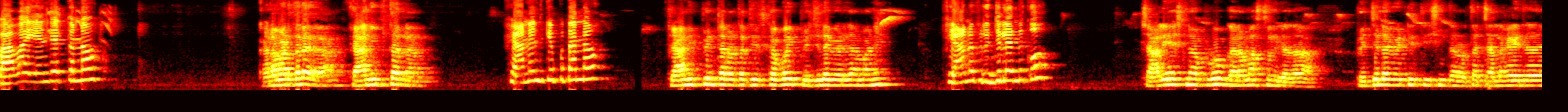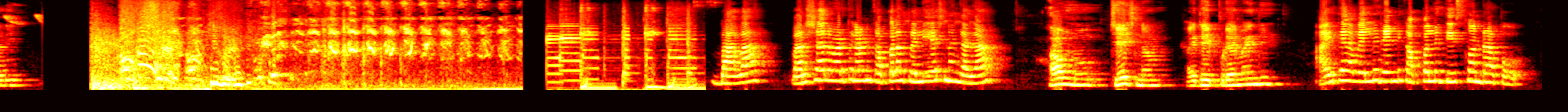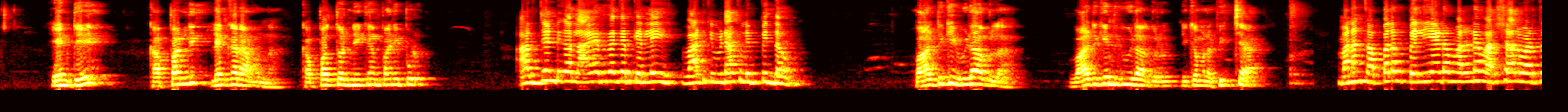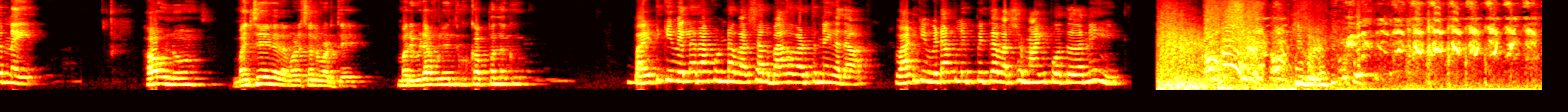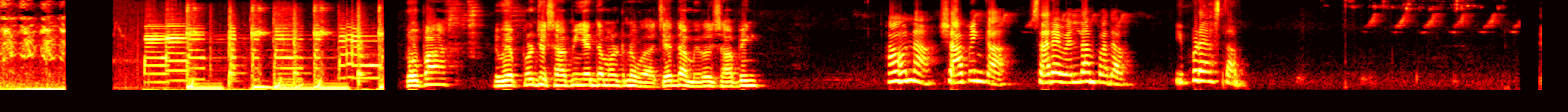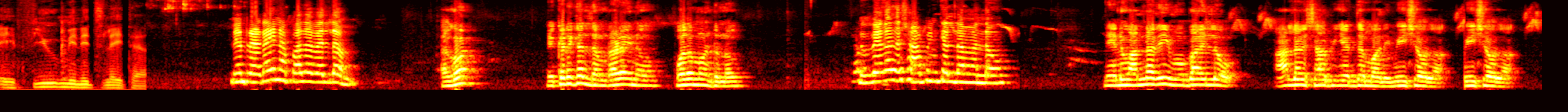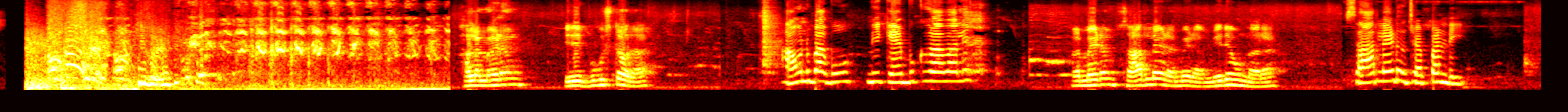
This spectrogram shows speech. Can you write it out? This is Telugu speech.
బావా ఏం చేస్తున్నావు? కనబడతలేదా? ఫ్యాన్ ఇప్పుతానా ఫ్యాన్ ఎందుకు ఇప్పుతున్నావు? ఫ్యాన్ ఇప్పిన తర్వాత తీసుకుపోయి ఫ్రిడ్జ్లో పెడదామని. ఫ్యాన్ ఫ్రిడ్జ్లో ఎందుకు? చలి వేసినప్పుడు గరం వస్తుంది కదా ఫ్రిడ్జ్లో పెట్టి తీసిన తర్వాత చల్లగా అవుతుందని. బావా వర్షాలు పడుతున్నాను కప్పలకు పెళ్ళి చేసినాం కదా? అవును చేసినాం. అయితే ఇప్పుడు ఏమైంది అయితే ఆ వెళ్ళి రెండు కప్పల్ని తీసుకొని రాపో ఏంటి? కప్పల్ని? లెంకరామన్న కప్పలతో నీకేం పని ఇప్పుడు? అర్జెంటుగా లాయర్ దగ్గరికి వెళ్ళి వాటికి విడాకులు ఇప్పిద్దాం. వాటికి విడాకుల? వాటికి ఎందుకు విడాకులు? ఇక మన పిచ్చా? మనం కప్పలకు పెళ్ళి చేయడం వల్లనే వర్షాలు పడుతున్నాయి. అవును. మంచిదే కదా వర్షాలు పడితే. మరి విడాకులు ఎందుకు కప్పలకు? బయటికి వెళ్ళరాకుండా వర్షాలు బాగా పడుతున్నాయి కదా. వాటికి విడాకులు ఇప్పితే వర్షం ఆగిపోతుందని. రూపా నువ్వు ఎప్పటి నుంచో షాపింగ్ చేద్దాం అంటున్నావు కదా చేద్దాం ఈరోజు షాపింగ్? అవునా షాపింగ్కా సరే వెళ్దాం పద. ఇప్పుడే వస్తాం. A few minutes later. నేను రెడీ అయినా పద వెళ్దాం. అగో ఎక్కడికి వెళ్దాం? రెడీ అయినావు? పోదాం అంటున్నావు. నువ్వే కదా షాపింగ్కి వెళ్దామన్నావు నేను అన్నది మొబైల్లో ఆన్లైన్ షాపింగ్ చేద్దామని మీషోలా మీషోలా. హలో మేడం ఇది బుక్ స్టోరా? అవును బాబు మీకేం బుక్ కావాలి? ఆ, మేడం సార్ లేడా మేడం? మీరే ఉన్నారా? సార్ లేడు చెప్పండి.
